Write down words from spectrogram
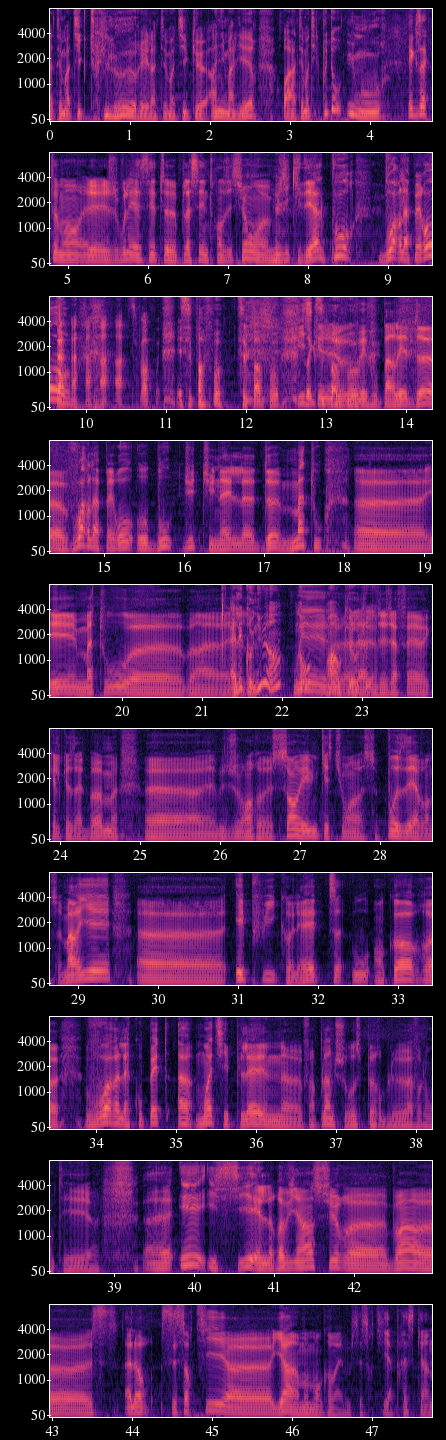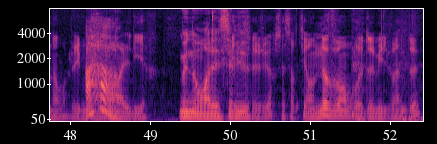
La thématique thriller et la thématique euh, animalière, voilà, la thématique plutôt humour. Exactement. Je voulais essayer de placer une transition euh, musique idéale pour boire l'apéro. Et c'est pas faux, c'est pas faux. puisque que je faux. vais vous parler de voir l'apéro au bout du tunnel de Matou. Euh, et Matou, euh, ben, Elle est connue, hein? Non? Oui, Ah, ok, elle a déjà fait euh, quelques albums, euh, genre euh, 101 questions à se poser avant de se marier, et puis Colette, ou encore voir la coupette à moitié pleine, enfin plein de choses, peur bleue à volonté. Euh, et ici, elle revient sur, euh, ben, euh, alors c'est sorti il y a un moment quand même, c'est sorti il y a presque un an, j'ai mis Ah un an à le lire. Mais non, allez, sérieux. Je te jure, c'est sorti en novembre 2022.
